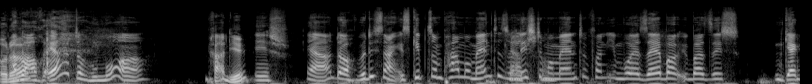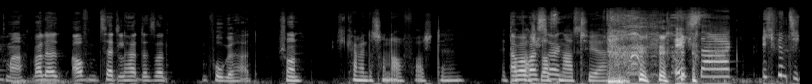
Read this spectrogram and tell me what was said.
Oder? Aber auch er hat doch Humor. Kanye? Ich. Ja, doch, würde ich sagen. Es gibt so ein paar Momente, so lichte schon. Momente von ihm, wo er selber über sich einen Gag macht, weil er auf dem Zettel hat, dass er einen Vogel hat. Schon. Ich kann mir das schon auch vorstellen. Hinter Aber was verschlossener sagt- Tür. Ich sag, ich finde sie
